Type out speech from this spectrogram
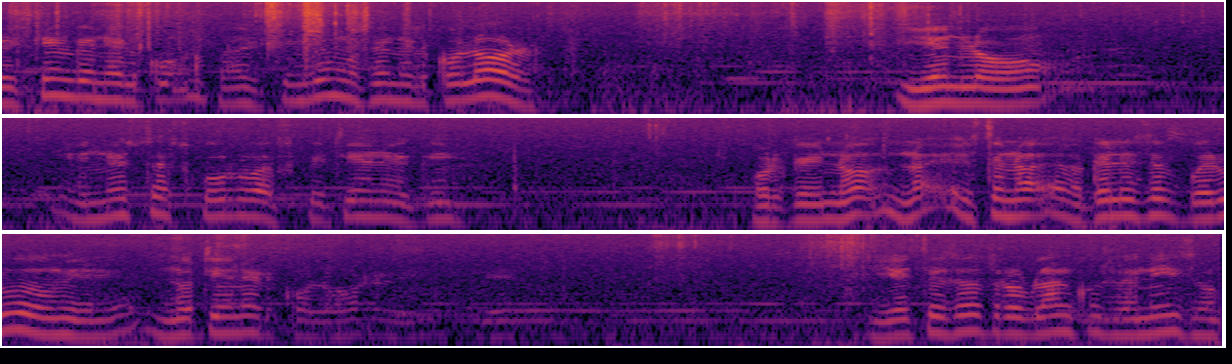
distingue en el, distinguimos en el color. Y en lo en estas curvas que tiene aquí. Porque no, no este aquel es el cuerudo mire no tiene el color y este es otro blanco cenizo.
